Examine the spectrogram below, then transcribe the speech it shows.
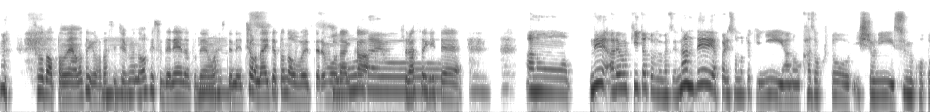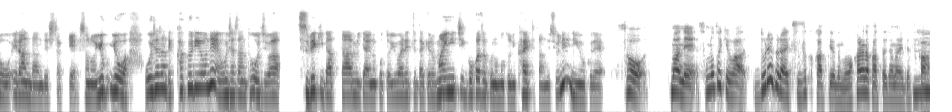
そうだったね。あの時私、自分のオフィスでレーナと電話してね、うん、超泣いてたの覚えてる。もうなんか、辛すぎて。あの、ね、あれは聞いたと思いますなんで、やっぱりその時に、あの、家族と一緒に住むことを選んだんでしたっけ？その、要は、お医者さんって隔離をね、お医者さん当時はすべきだったみたいなことを言われてたけど、毎日ご家族のもとに帰ってたんですよね、ニューヨークで。そう。まあね、その時はどれぐらい続くかっていうのも分からなかったじゃないですか。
